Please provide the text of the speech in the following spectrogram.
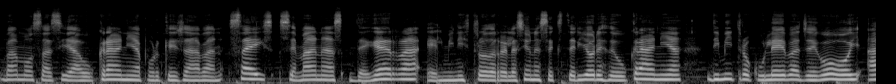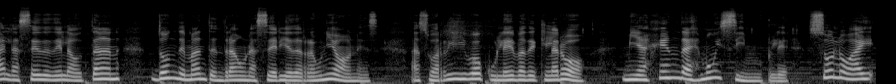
vamos hacia Ucrania porque ya van seis semanas de guerra. El ministro de Relaciones Exteriores de Ucrania, Dimitro Kuleva, llegó hoy a la sede de la OTAN, donde mantendrá una serie de reuniones. A su arribo, Kuleva declaró, mi agenda es muy simple, solo hay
